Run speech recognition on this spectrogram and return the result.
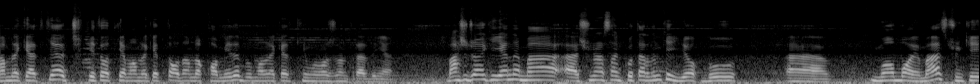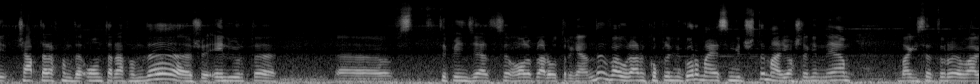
mamlakatga chiqib ketayotgan mamlakatda odamlar qolmaydi bu mamlakatni kim rivojlantiradi degan mana shu joyga kelganda man shu narsani ko'tardimki yo'q bu muammo emas chunki chap tarafimda o'ng tarafimda e, o'sha el yurti e, stipendiyasi g'oliblari o'tirgandi va ularni ko'pligini ko'rib man esimga tushdi. Man yoshligimda ham magistratura va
